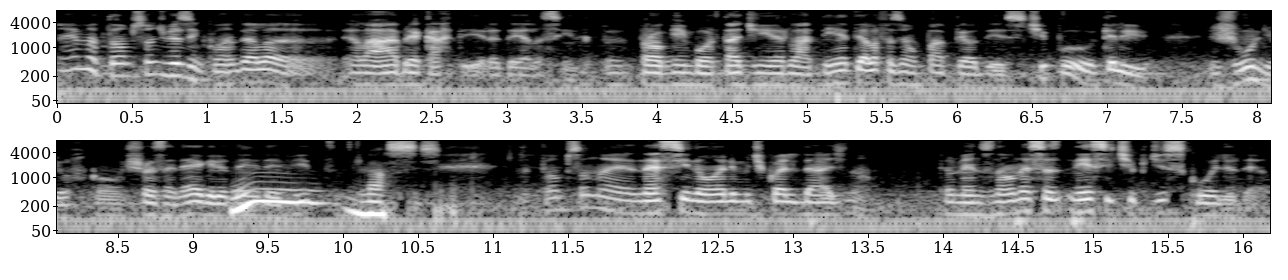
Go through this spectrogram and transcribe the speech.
A Emma Thompson, de vez em quando, ela, ela abre a carteira dela, assim, né? Pra, alguém botar dinheiro lá dentro e ela fazer um papel desse. Tipo aquele Júnior com o Schwarzenegger e o Hum, DeVito. nossa senhora. A Thompson não é, não é sinônimo de qualidade, não. Pelo menos não nessa, nesse tipo de escolha dela.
